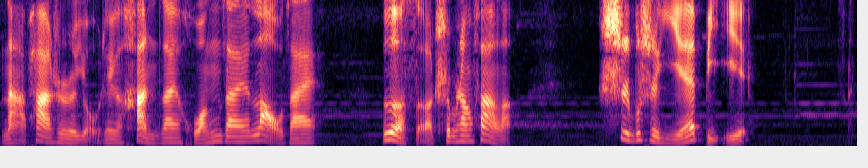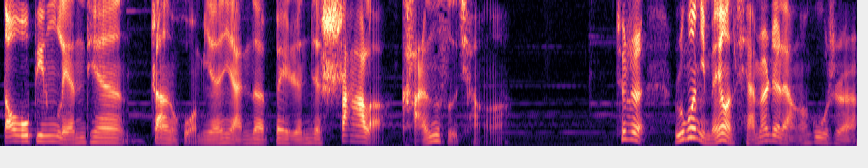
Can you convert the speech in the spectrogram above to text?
哪怕是有这个旱灾、蝗灾、涝灾，饿死了吃不上饭了，是不是也比刀兵连天、战火绵延的被人家杀了、砍死强啊？就是如果你没有前面这两个故事，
